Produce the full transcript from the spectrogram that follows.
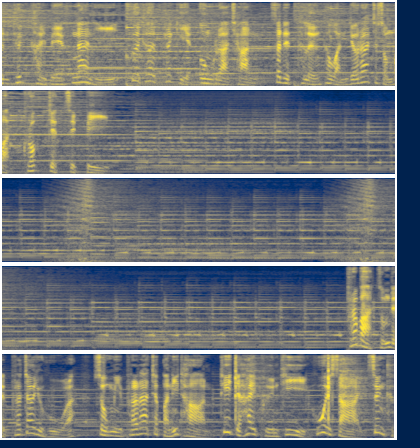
บันทึกไทยเบฟหน้านี้เพื่อเทิดพระเกียรติองค์ราชัน เสด็จเถลิงถวัลยราชสมบัติครบ 70 ปี ระบาทสมเด็จพระเจ้าอยู่หัว ทรงมีพระราชปณิธานที่จะให้พื้นที่ห้วยทราย ซึ่งเค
